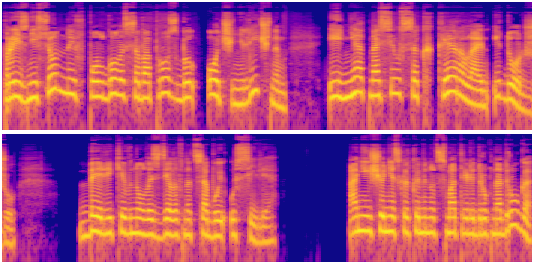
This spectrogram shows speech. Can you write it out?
Произнесенный в полголоса вопрос был очень личным и не относился к Кэролайн и Доджу. Берри кивнула, сделав над собой усилие. Они еще несколько минут смотрели друг на друга,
